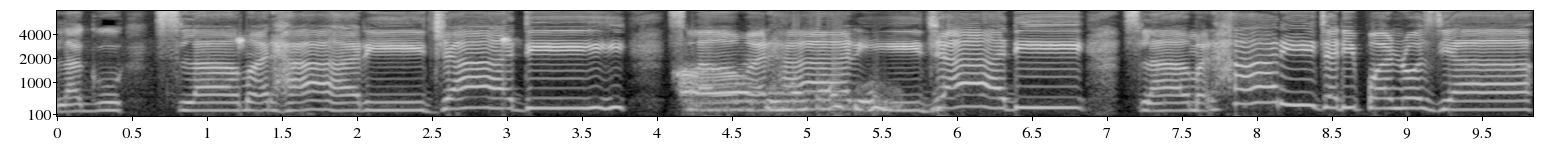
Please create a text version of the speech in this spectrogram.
Lagu Selamat Hari Jadi Selamat Oh, Hari Jadi Selamat Hari Jadi Puan Rozia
